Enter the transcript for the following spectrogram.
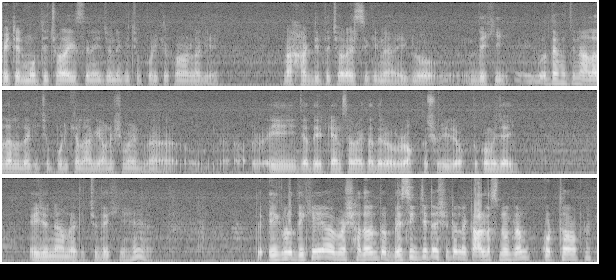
পেটের মধ্যে ছড়াই গেছে না এই জন্য কিছু পরীক্ষা করা লাগে। বা হাড্ডিতে ছড়াইছে কি না এগুলো দেখি, এগুলো দেখার জন্য আলাদা আলাদা কিছু পরীক্ষা লাগে। অনেক সময় এই যাদের ক্যান্সার হয় তাদের রক্ত শরীরে রক্ত কমে যায়। এই জন্য আমরা কিছু দেখি হ্যাঁ। তো এগুলো দেখে আমরা সাধারণত বেসিক যেটা, সেটা একটা আল্ট্রাসোনোগ্রাম করতে হবে আপনাকে।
